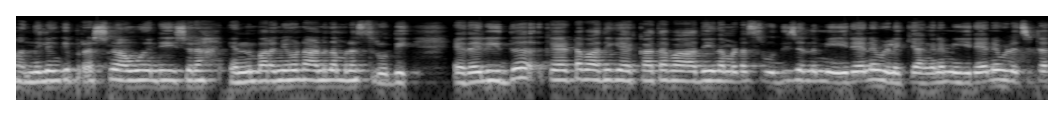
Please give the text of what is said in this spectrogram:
വന്നില്ലെങ്കിൽ പ്രശ്നമാവുമോ എന്റെ ഈശ്വര? എന്ന് പറഞ്ഞുകൊണ്ടാണ് നമ്മുടെ ശ്രുതി. ഏതായാലും ഇത് കേട്ട പാതി കേൾക്കാത്ത പാതി നമ്മുടെ ശ്രുതി ചെന്ന് മീരേനെ വിളിക്കുക. അങ്ങനെ മീരേനെ വിളിച്ചിട്ട്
